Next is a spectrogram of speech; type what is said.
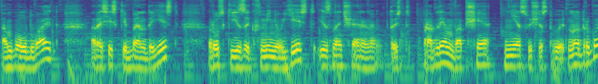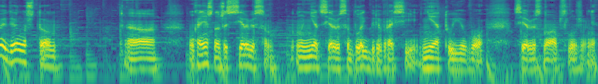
Там worldwide. Российские бенды есть. Русский язык в меню есть изначально. То есть проблем вообще не существует. Но другое дело, что ну, конечно же, с сервисом. Ну, нет сервиса BlackBerry в России. Нету его сервисного обслуживания.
